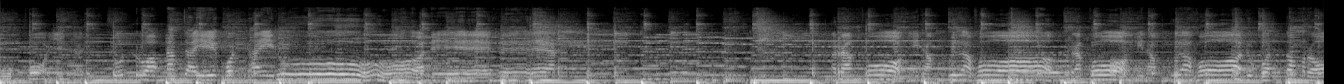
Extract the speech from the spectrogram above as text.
อกพ่อยิ่งใหญ่สุดรวมน้ำใจคนไทยทั่วแดนรักพ่อที่ทำเพื่อพ่อรักพ่อที่ทำเพื่อพ่อทุกคนต้องรอ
